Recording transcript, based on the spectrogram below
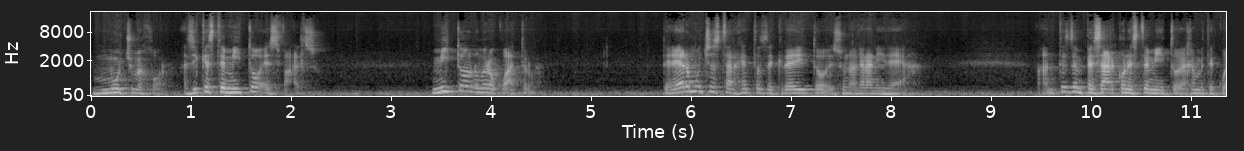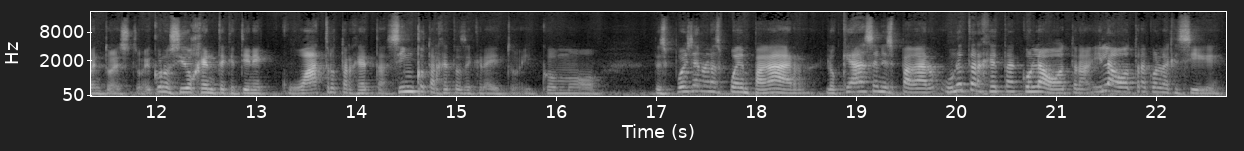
mucho mejor. Así que este mito es falso. Mito número 4. Tener muchas tarjetas de crédito es una gran idea. Antes de empezar con este mito, déjame te cuento esto. He conocido gente que tiene cuatro tarjetas, cinco tarjetas de crédito y como después ya no las pueden pagar, lo que hacen es pagar una tarjeta con la otra y la otra con la que sigue.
